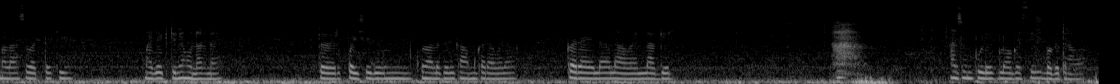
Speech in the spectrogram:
मला असं वाटतं की माझ्या एकटीने होणार नाही. तर पैसे देऊन कोणाला तरी काम करावं ला करायला लावायला लागेल. अजून पुढे ब्लॉग असेल बघत राहा.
